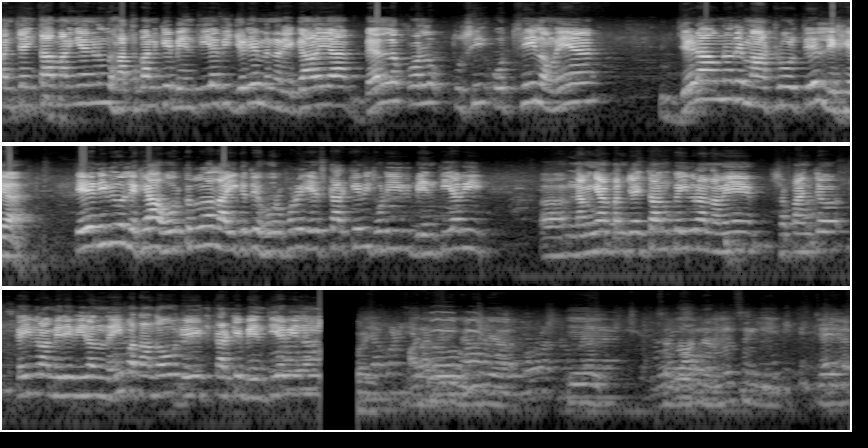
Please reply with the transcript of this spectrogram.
ਪੰਚਾਇਤਾਂ ਬਣੀਆਂ, ਇਹਨਾਂ ਨੂੰ ਹੱਥ ਬਨ ਕੇ ਬੇਨਤੀ ਆ ਵੀ ਜਿਹੜੇ ਮਨਰੇਗਾ ਵਾਲੇ ਆ, ਬਿਲਕੁਲ ਤੁਸੀਂ ਉੱਥੇ ਹੀ ਲਾਉਣੇ ਆ। ਜਿਹੜਾ ਉਹਨਾਂ ਦੇ ਮਾਸਟਰੋਲ ਤੇ ਲਿਖਿਆ, ਇਹ ਨਹੀਂ ਵੀ ਉਹ ਲਿਖਿਆ ਹੋਰ ਕਿਤੋਂ ਦਾ ਲਾਈ ਕਿਤੇ ਹੋਰ ਫਿਰ ਇਸ ਕਰਕੇ ਵੀ ਥੋੜੀ ਬੇਨਤੀ ਆ ਵੀ ਨਵੀਆਂ ਪੰਚਾਇਤਾਂ ਨੂੰ ਕਈ ਵਾਰ ਨਵੇਂ ਸਰਪੰਚ, ਕਈ ਵਾਰ ਮੇਰੇ ਵੀਰਾਂ ਨੂੰ ਨਹੀਂ ਪਤਾ ਹੁੰਦਾ, ਉਹ ਇਹ ਕਰਕੇ ਬੇਨਤੀ ਆ ਵੀ ਇਹਨਾਂ ਨੂੰ ਅੱਜ ਦੀ ਜਿਹੜੀ ਆ ਇਹ ਸਰਦਾਰ ਨਰਮਲ ਸਿੰਘ ਜੀ ਜਿਹੜੇ ਅਹ,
